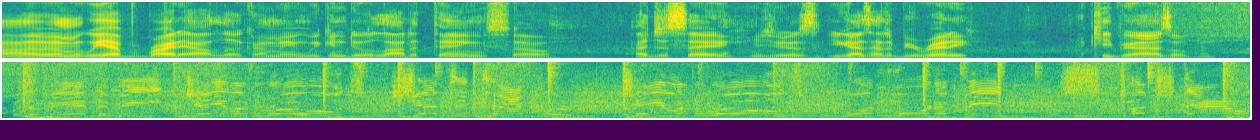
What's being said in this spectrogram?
Uh, I mean, we have a bright outlook. I mean, we can do a lot of things. So I just say you, just, you guys have to be ready. Keep your eyes open. With a man to beat, Jalen Rhodes sheds a tackler. Jalen Rhodes, one more to beat. Touchdown,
